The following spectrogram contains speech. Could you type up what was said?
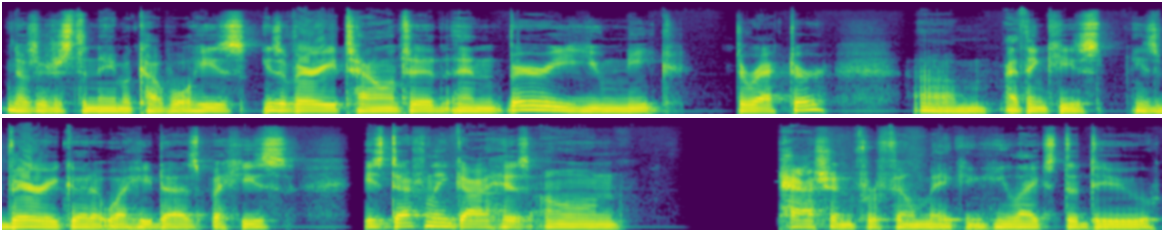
Those are just to name a couple. He's he's a very talented and very unique director. Um, I think he's he's very good at what he does, but he's he's definitely got his own passion for filmmaking. He likes to do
